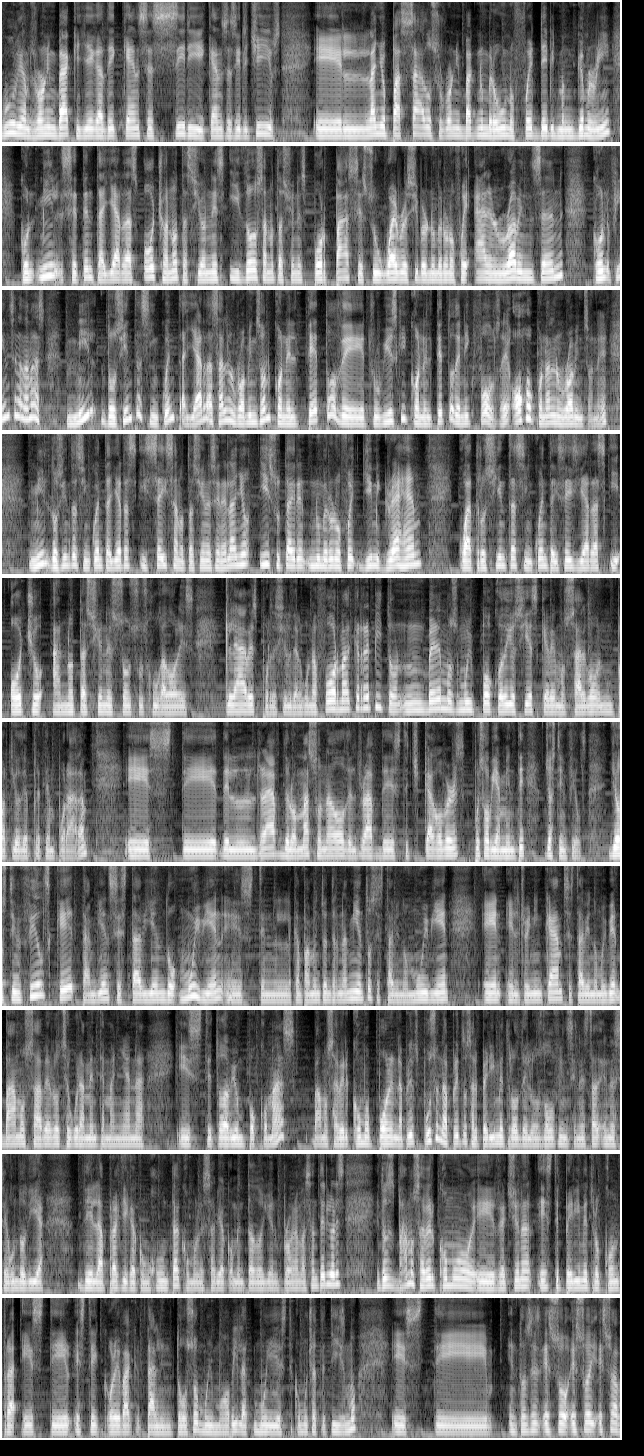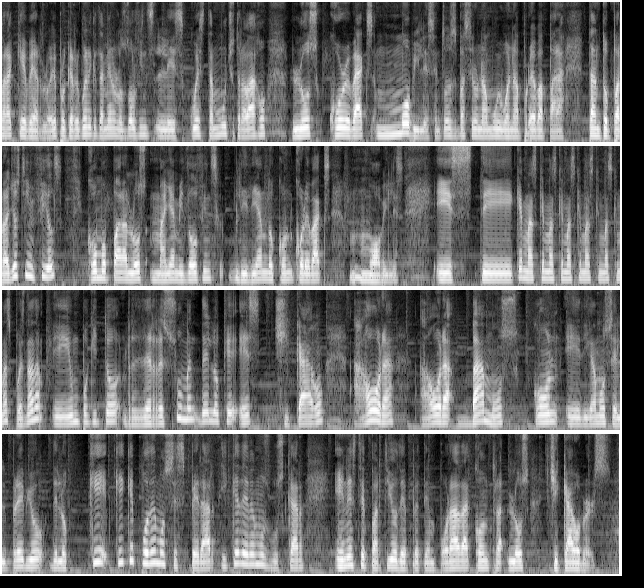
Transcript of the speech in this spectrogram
Williams, running back que llega de Kansas City, Kansas City Chiefs. El año pasado su running back número uno fue David Montgomery con 1070 yardas, 8 anotaciones y 2 anotaciones por pase. Su wide receiver número uno fue Allen Robinson con, fíjense nada más, 1250 yardas Allen Robinson con el teto de Trubisky, con el teto de Nick Foles. Eh. Ojo con Allen Robinson. Eh. 1250 yardas y 6 anotaciones en el año. Y su Tyrant número uno fue Jimmy Graham, 456 yardas y 8 anotaciones son sus jugadores claves, por decirlo de alguna forma, que repito, mm, veremos muy poco de ellos si es que vemos algo en un partido de pretemporada. Este, del draft, de lo más sonado del draft de este Chicago Bears, pues obviamente Justin Fields. Justin Fields que también se está viendo muy bien este, en el campamento de entrenamiento, se está viendo muy bien en el training camp, se está viendo muy bien. Vamos a verlo seguramente mañana este, todavía un poco más. Vamos a ver cómo ponen aprietos. Puso en aprietos al perímetro de los Dolphins en, esta, en el segundo día de la práctica conjunta, como les había comentado yo en programas anteriores. Entonces vamos a ver cómo eh, reacciona este perímetro contra este, este coreback talentoso, muy móvil, muy, este, con mucho atletismo. Este, entonces eso, eso, eso habrá que verlo, ¿eh? porque recuerden que también a los Dolphins les cuesta mucho trabajo los corebacks móviles. Entonces va a ser una muy buena prueba para tanto para Justin Fields como para los Miami Dolphins lidiando con corebacks móviles. Este, ¿qué más? ¿Qué más? ¿Qué más? ¿Qué más? ¿Qué más? ¿Qué más? Pues nada, eh, un poquito de resumen de lo que es Chicago. Ahora, ahora vamos con, eh, digamos, el previo de lo que, que, podemos esperar y qué debemos buscar en este partido de pretemporada contra los Chicago Bears.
